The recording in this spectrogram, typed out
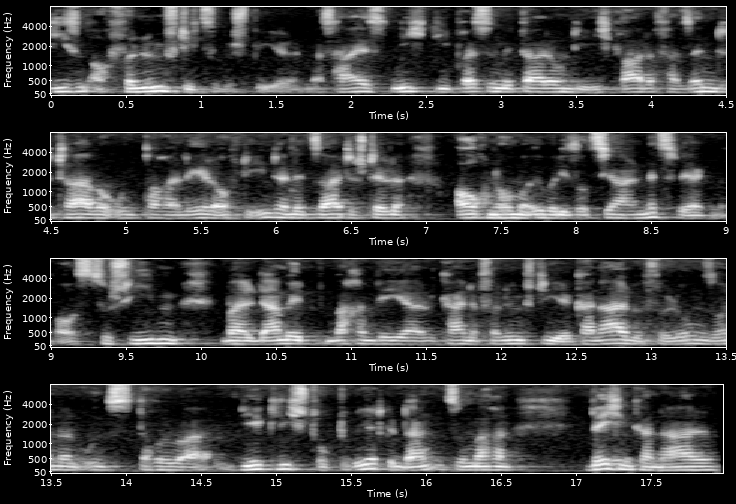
diesen auch vernünftig zu bespielen. Das heißt, nicht die Pressemitteilung, die ich gerade versendet habe und parallel auf die Internetseite stelle, auch nochmal über die sozialen Netzwerke rauszuschieben, weil damit machen wir ja keine vernünftige Kanalbefüllung, sondern uns darüber wirklich strukturiert Gedanken zu machen, welchen Kanal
